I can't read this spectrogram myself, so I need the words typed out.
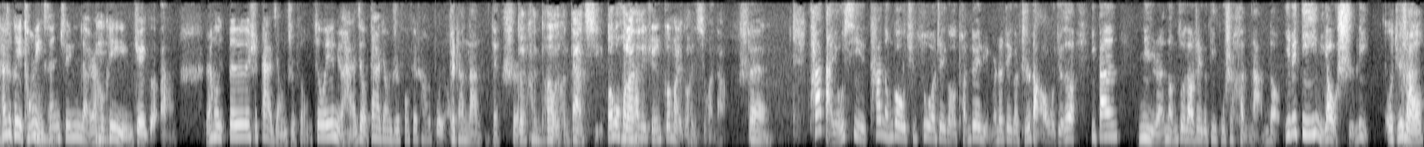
他是可以统领三军的，然后可以这个啊，然后贝微微是大将之风。作为一个女孩子有大将之风，非常的不容易，非常难。对，是对，很很有很大气。包括后来他那群哥们儿也都很喜欢他。对，他打游戏，他能够去做这个团队里面的这个指导，我觉得一般女人能做到这个地步是很难的。因为第一你要有实力，我举手。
